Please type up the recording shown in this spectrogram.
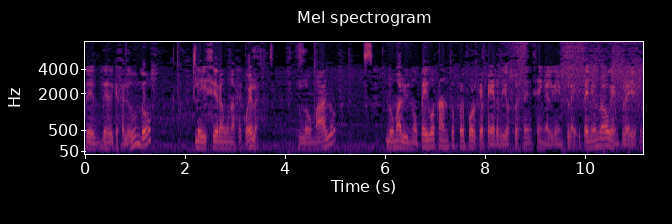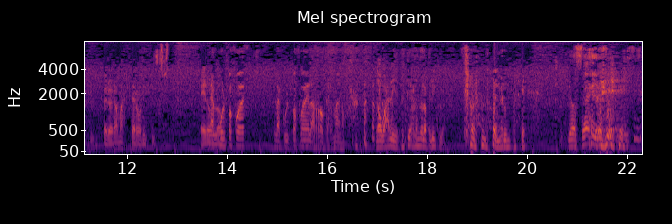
desde que salió de un 2, le hicieran una secuela. Lo malo, lo malo y no pegó tanto fue porque perdió su esencia en el gameplay. Tenía un nuevo gameplay, eso sí, pero era más terrorífico. Pero la culpa fue la culpa fue de la roca, hermano. No vale, yo estoy hablando de la película. Estoy hablando del Yo sé, yo sé.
